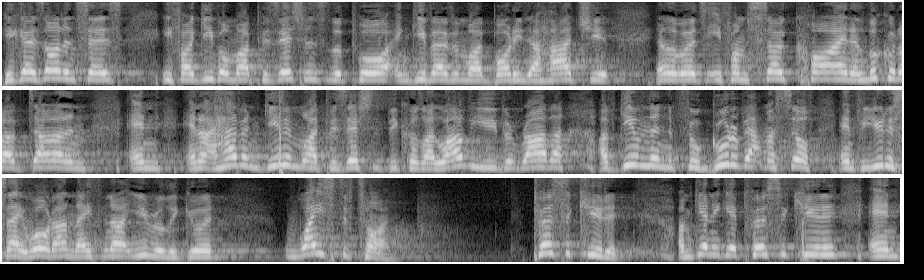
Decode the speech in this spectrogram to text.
He goes on and says, If I give all my possessions to the poor and give over my body to hardship, in other words, if I'm so kind and look what I've done, and, and, and I haven't given my possessions because I love you, but rather I've given them to feel good about myself, and for you to say, Well done, Nathan, aren't you really good? Waste of time. Persecuted. I'm going to get persecuted, and,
